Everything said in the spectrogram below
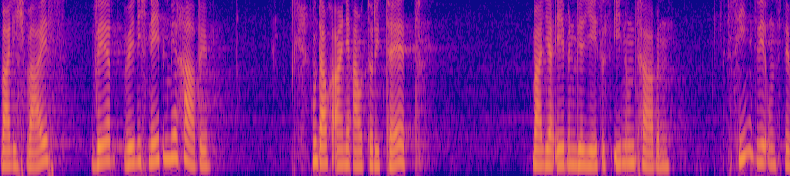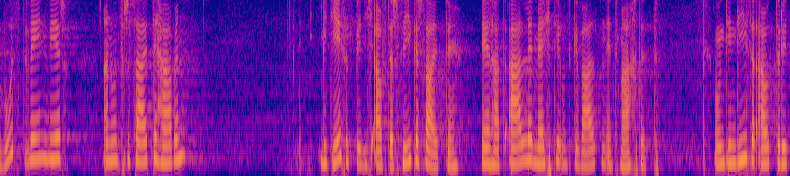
weil ich weiß, wer, wen ich neben mir habe. Und auch eine Autorität, weil ja eben wir Jesus in uns haben. Sind wir uns bewusst, wen wir an unserer Seite haben? Mit Jesus bin ich auf der Siegerseite. Er hat alle Mächte und Gewalten entmachtet. Und in dieser Autorität,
